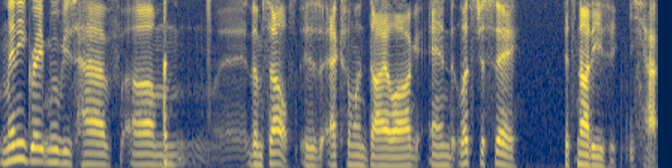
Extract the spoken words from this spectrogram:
many great movies have um, themselves is excellent dialogue. And let's just say, it's not easy. Yeah,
